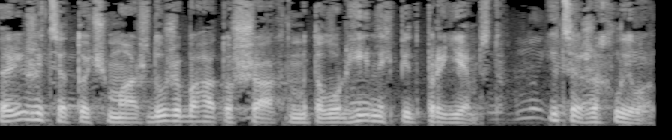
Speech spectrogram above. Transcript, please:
Ріжеться точмаш, дуже багато шахт, металургійних підприємств, і це жахливо.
